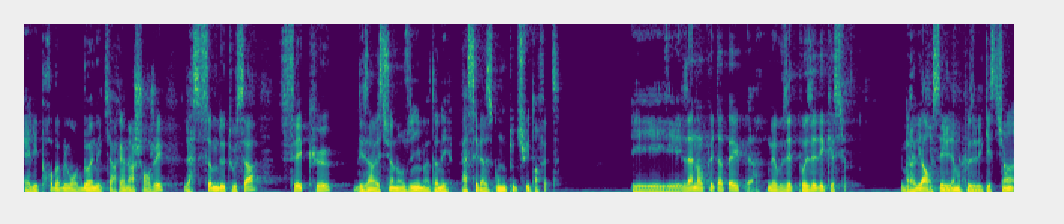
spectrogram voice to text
elle est probablement bonne et qu'il n'y a rien à changer. La somme de tout ça fait que des investisseurs dans une mais attendez, passez la seconde tout de suite en fait. Et là non plus t'as pas eu peur, mais vous êtes posé des questions. Bah, là on s'est évidemment posé des questions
